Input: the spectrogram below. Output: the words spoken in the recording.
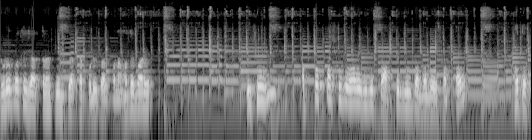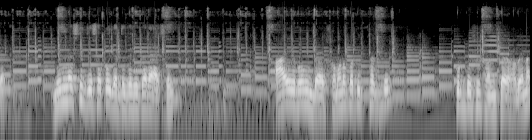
দূরপথে যাত্রার কিন্তু একটা পরিকল্পনা হতে পারে। কিছু অপ্রত্যাশিতভাবে কিছু প্রাপ্তি কিন্তু আপনাদের এই সপ্তাহে হতে পারে। মীন রাশির যে সকল জাতক জাতিকারা আছেন, আয় এবং ব্যয় সমানুপাতিক থাকবে, খুব বেশি সঞ্চয় হবে না।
